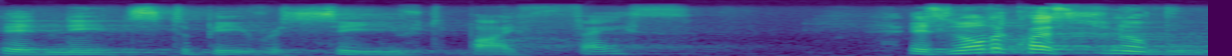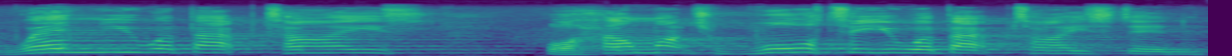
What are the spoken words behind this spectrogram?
it needs to be received by faith. It's not a question of when you were baptized or how much water you were baptized in,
